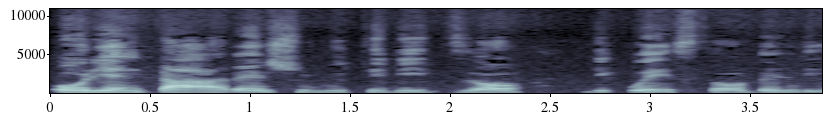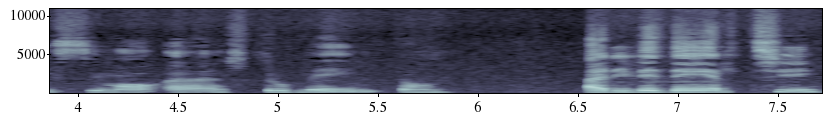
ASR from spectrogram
orientare sull'utilizzo di questo bellissimo eh, strumento. Arrivederci.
